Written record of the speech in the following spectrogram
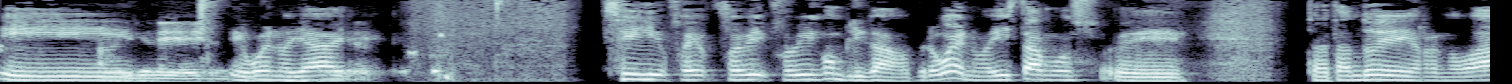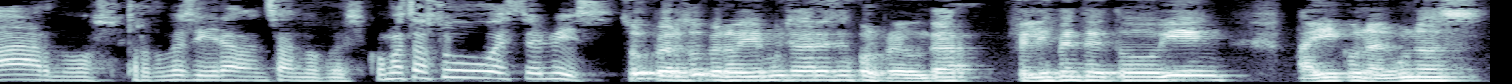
Y, y bueno, ya, sí, fue, fue, fue bien complicado, pero bueno, ahí estamos, eh, tratando de renovarnos, tratando de seguir avanzando, pues. ¿Cómo estás tú, este Luis? Súper, súper, oye, muchas gracias por preguntar. Felizmente todo bien, ahí con algunos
